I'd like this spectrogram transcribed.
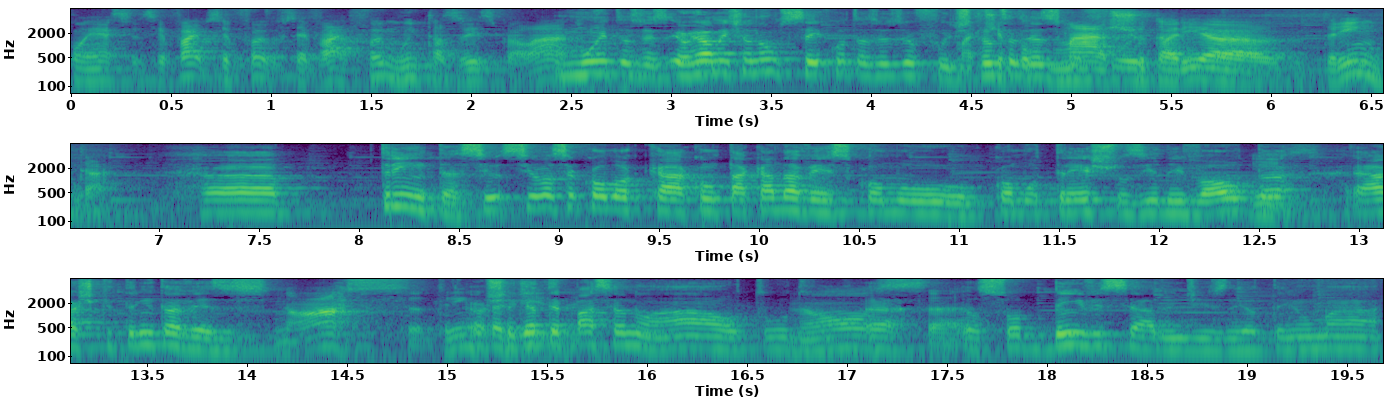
conhece, você vai, você foi, você vai, foi muitas vezes pra lá? Muitas vezes. Eu realmente não sei quantas vezes eu fui, de Mas tantas tipo, vezes que eu fui. chutaria 30? Ah, 30. Se, se você colocar, contar cada vez como, como trechos ida e volta, acho que 30 vezes. Nossa, 30 Eu cheguei a ter Disney. passe anual, tudo. Nossa. É, eu sou bem viciado em Disney. Eu tenho uma,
